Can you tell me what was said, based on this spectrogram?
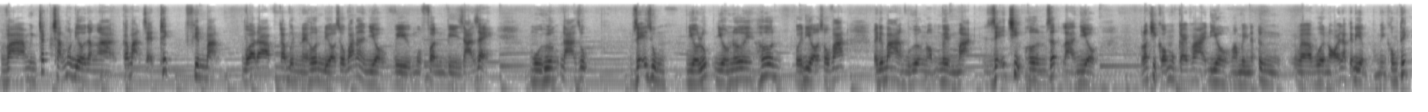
Và mình chắc chắn một điều rằng là các bạn sẽ thích phiên bản Prada carbon này hơn Dior Sauvage rất là nhiều vì một phần vì giá rẻ, mùi hương đa dụng, dễ dùng nhiều lúc, nhiều nơi hơn với Dior Sauvage cái thứ ba là mùi hương nó mềm mại, dễ chịu hơn rất là nhiều. Nó chỉ có một cái vài điều mà mình đã từng, và vừa nói là cái điểm mà mình không thích.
